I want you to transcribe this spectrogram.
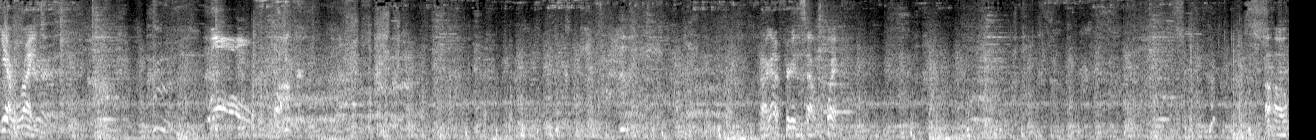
Yeah, right. Figure this out quick. Uh-oh.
